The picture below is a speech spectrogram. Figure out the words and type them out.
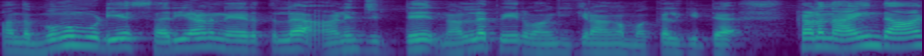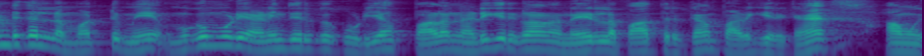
அந்த முகமூடியை சரியான நேரத்தில் அணிஞ்சிக்கிட்டு நல்ல பேர் வாங்கிக்கிறாங்க மக்கள்கிட்ட. கடந்த ஐந்து ஆண்டு ஆண்டுகளில் மட்டுமே முகமூடி அணிந்திருக்கக்கூடிய பல நடிகர்களாக நான் நேரில் பார்த்துருக்கேன் பழகியிருக்கேன். அவங்க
